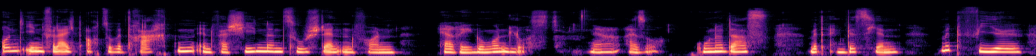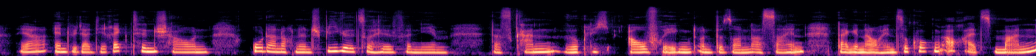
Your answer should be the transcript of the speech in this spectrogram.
und ihn vielleicht auch zu betrachten in verschiedenen Zuständen von Erregung und Lust. Ja, also ohne das mit ein bisschen, mit viel, ja, entweder direkt hinschauen oder noch einen Spiegel zur Hilfe nehmen. Das kann wirklich aufregend und besonders sein, da genau hinzugucken, auch als Mann,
